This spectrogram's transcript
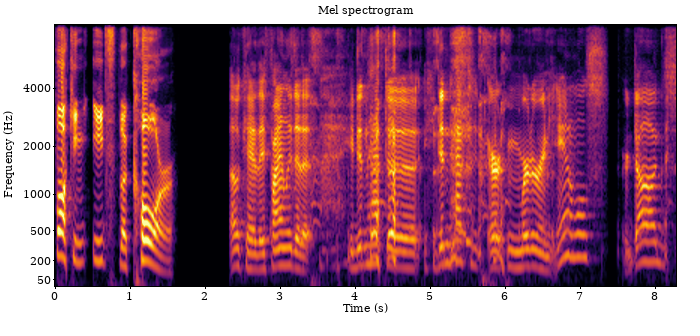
fucking eats the core. okay, they finally did it. He didn't have to. He didn't have to er, murder any animals or dogs.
